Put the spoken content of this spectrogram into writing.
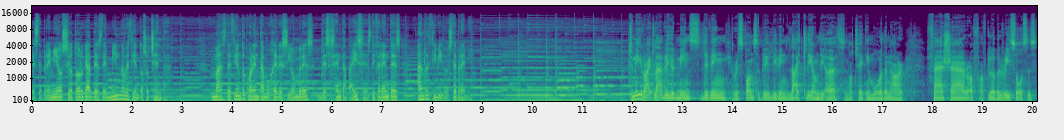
Este premio se otorga desde 1980. Más de 140 mujeres y hombres de 60 países diferentes han recibido este premio. To me, right livelihood means living responsibly, living lightly on the earth, not taking more than our fair share of, of global resources.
